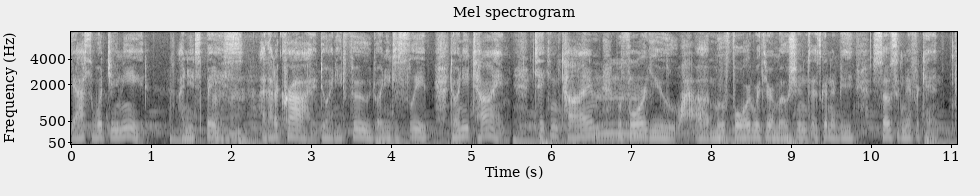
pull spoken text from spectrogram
You ask them, what do you need? I need space. I gotta cry. Do I need food? Do I need to sleep? Do I need time? Taking time before you uh, move forward with your emotions is gonna be so significant.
